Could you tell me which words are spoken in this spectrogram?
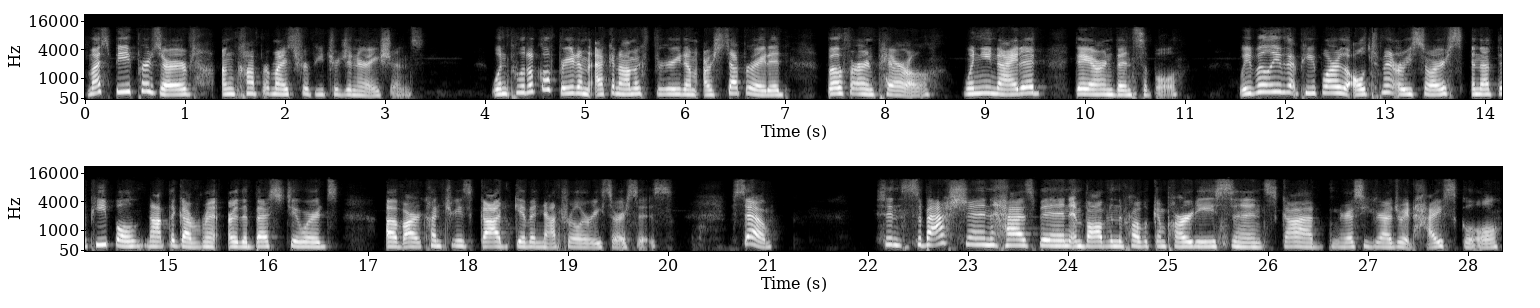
Must be preserved, uncompromised for future generations. When political freedom and economic freedom are separated, both are in peril. When united, they are invincible. We believe that people are the ultimate resource and that the people, not the government, are the best stewards of our country's God given natural resources. So, since Sebastian has been involved in the Republican Party since God, I guess he graduated high school,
